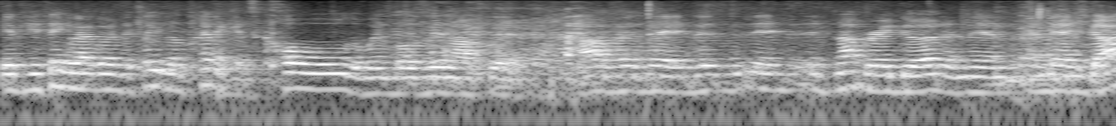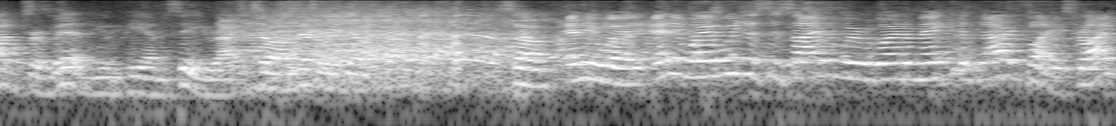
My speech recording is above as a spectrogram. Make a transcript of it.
if you think about going to the Cleveland Clinic, it's cold, the wind blows in off the, off the, the, the, it's not very good, and then, and then God forbid UPMC, right? So there we go. So anyway, anyway, we just decided we were going to make it our place, right?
